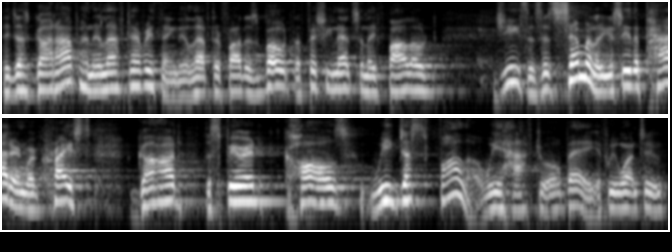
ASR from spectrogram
they just got up and they left everything. They left their father's boat, the fishing nets, and they followed Jesus. It's similar. You see the pattern where Christ, God, the Spirit calls, we just follow. We have to obey if we want to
